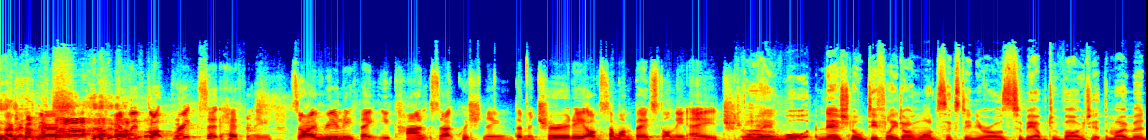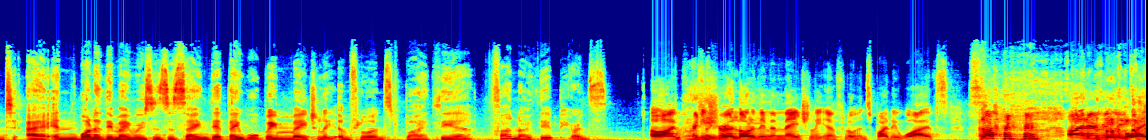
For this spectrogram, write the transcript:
over in America and we've got Brexit happening. So I really think you can't start questioning the maturity of someone based on their age. I mean, well, National definitely don't want 16 year olds to be able to vote at the moment. Uh, and one of their main reasons is saying that they will be majorly influenced by their whānau, their parents. Oh, I'm pretty think- sure a lot of them are majorly influenced by their wives. So I don't really take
